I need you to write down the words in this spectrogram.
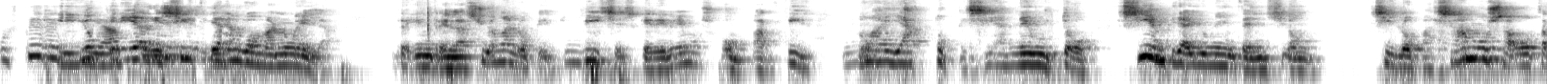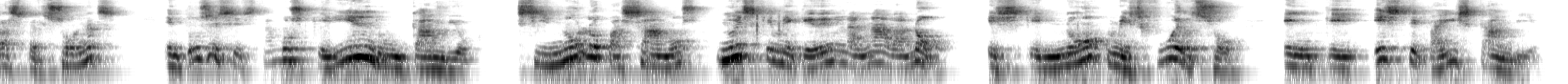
Usted y yo quería decirte algo, Manuela, en relación a lo que tú dices que debemos compartir. No hay acto que sea neutro, siempre hay una intención. Si lo pasamos a otras personas, entonces estamos queriendo un cambio. Si no lo pasamos, no es que me quede en la nada, no, es que no me esfuerzo en que este país cambie.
